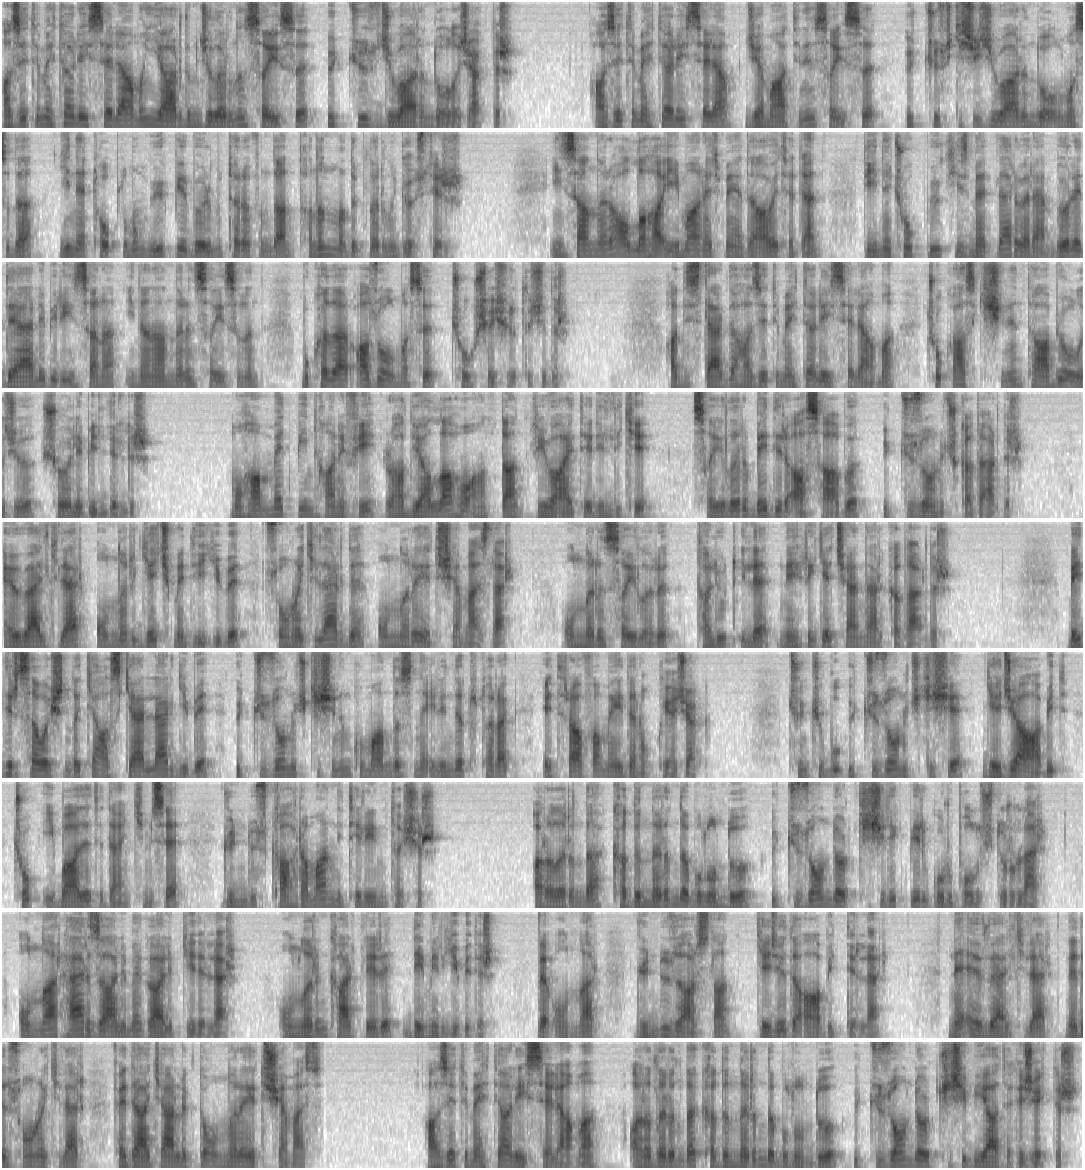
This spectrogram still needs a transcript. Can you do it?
Hz. Mehdi Aleyhisselam'ın yardımcılarının sayısı 300 civarında olacaktır. Hz. Mehdi Aleyhisselam cemaatinin sayısı 300 kişi civarında olması da yine toplumun büyük bir bölümü tarafından tanınmadıklarını gösterir. İnsanları Allah'a iman etmeye davet eden, dine çok büyük hizmetler veren böyle değerli bir insana inananların sayısının bu kadar az olması çok şaşırtıcıdır. Hadislerde Hz. Mehdi Aleyhisselam'a çok az kişinin tabi olacağı şöyle bildirilir. Muhammed bin Hanefi radıyallahu anh'tan rivayet edildi ki sayıları Bedir ashabı 313 kadardır. Evvelkiler onları geçmediği gibi sonrakiler de onlara yetişemezler. Onların sayıları Talut ile nehri geçenler kadardır. Bedir Savaşı'ndaki askerler gibi 313 kişinin kumandasını elinde tutarak etrafa meydan okuyacak. Çünkü bu 313 kişi gece abid, çok ibadet eden kimse, gündüz kahraman niteliğini taşır. Aralarında kadınların da bulunduğu 314 kişilik bir grup oluştururlar. Onlar her zalime galip gelirler. Onların kalpleri demir gibidir ve onlar gündüz arslan, gece de abittirler. Ne evvelkiler ne de sonrakiler fedakarlıkta onlara yetişemez. Hz. Mehdi aleyhisselama aralarında kadınların da bulunduğu 314 kişi biat edecektir.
